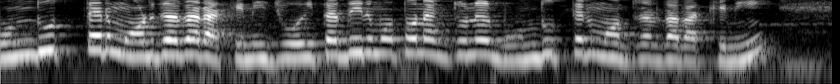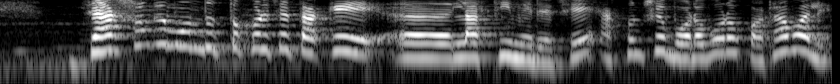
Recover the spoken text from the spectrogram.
বন্ধুত্বের মর্যাদা রাখেনি জৈতাদির মতন একজনের বন্ধুত্বের মর্যাদা রাখেনি, যার সঙ্গে বন্ধুত্ব করেছে তাকে লাথি মেরেছে। এখন সে বড় বড় কথা বলে।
